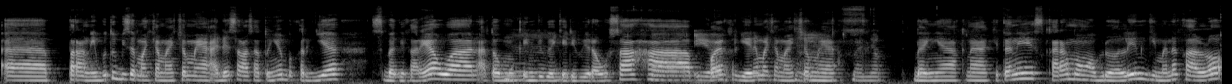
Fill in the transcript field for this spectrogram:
eh, peran ibu tuh bisa macam-macam ya. Ada salah satunya bekerja sebagai karyawan atau mungkin juga jadi wirausaha. Ah, iya. Pokoknya kerjanya macam-macam ya. Banyak. Banyak. Nah, kita nih sekarang mau ngobrolin gimana kalau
